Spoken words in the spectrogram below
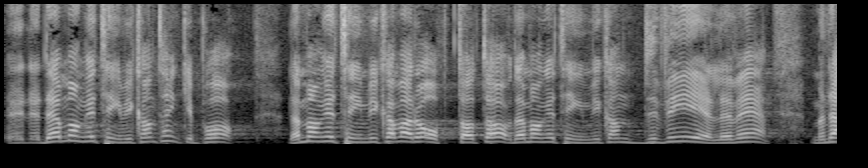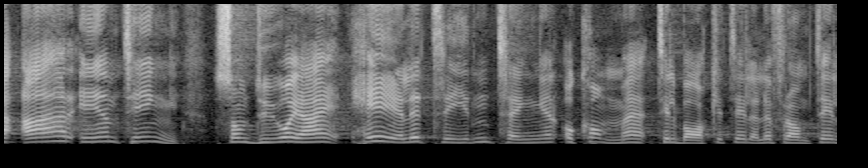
Det er mange ting vi kan tenke på. Det er mange ting vi kan være opptatt av, det er mange ting vi kan dvele ved. Men det er én ting som du og jeg hele tiden trenger å komme tilbake til, eller fram til.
